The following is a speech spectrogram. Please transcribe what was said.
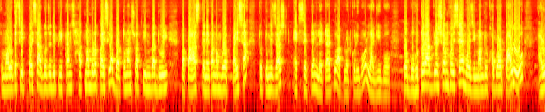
তোমালোকে ছিট পাইছা আগত যদি প্ৰিফাৰেঞ্চ সাত নম্বৰত পাইছিলা বৰ্তমান চোৱা তিনি বা দুই বা পাঁচ তেনেকুৱা নম্বৰত পাইছা। তো তুমি জাষ্ট একচেপ্টেণ্ট লেটাৰটো আপলোড কৰিব লাগিব। তো বহুতৰ আপগ্ৰেডেশ্যন হৈছে মই যিমান দূৰ খবৰ পালোঁ আৰু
